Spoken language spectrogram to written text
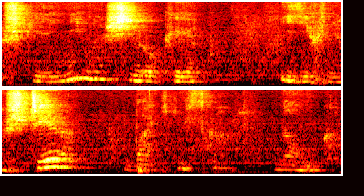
шкільні наші роки і їхня щира батьківська Não, nunca.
